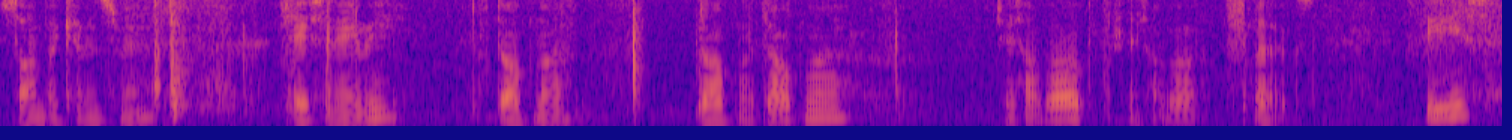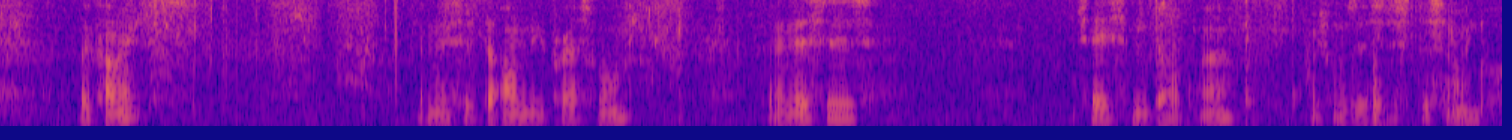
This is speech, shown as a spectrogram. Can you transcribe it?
signed by Kevin Smith, Chasing Amy, Dogma, Dogma, Dogma, Jason Bob, Jason Bob, Clerks. These, the comics, and this is the Omnipress one, and this is Chasing Dogma. Which one's this? This is the signed one.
